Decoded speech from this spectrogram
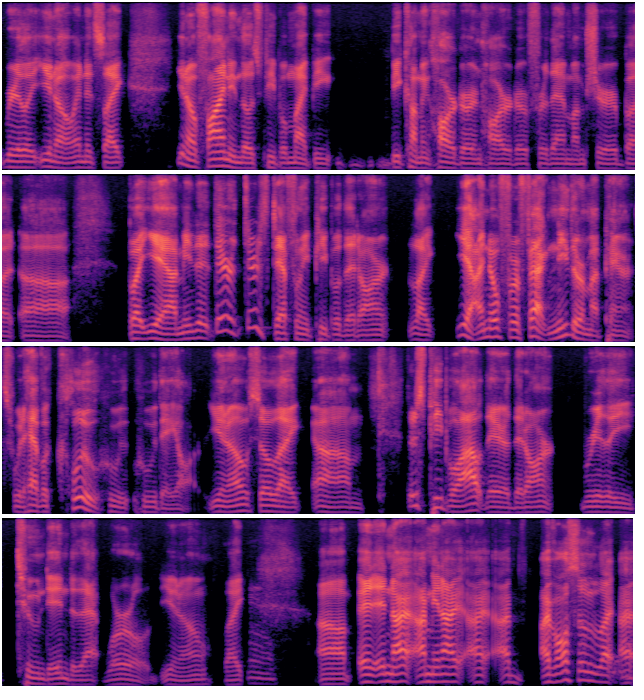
really, you know, and it's like, you know, finding those people might be becoming harder and harder for them, I'm sure, but uh but yeah, I mean there there's definitely people that aren't like yeah, I know for a fact neither of my parents would have a clue who who they are, you know? So like um there's people out there that aren't really tuned into that world, you know? Like mm. Um and, and I I mean I I I've, I've also like I,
